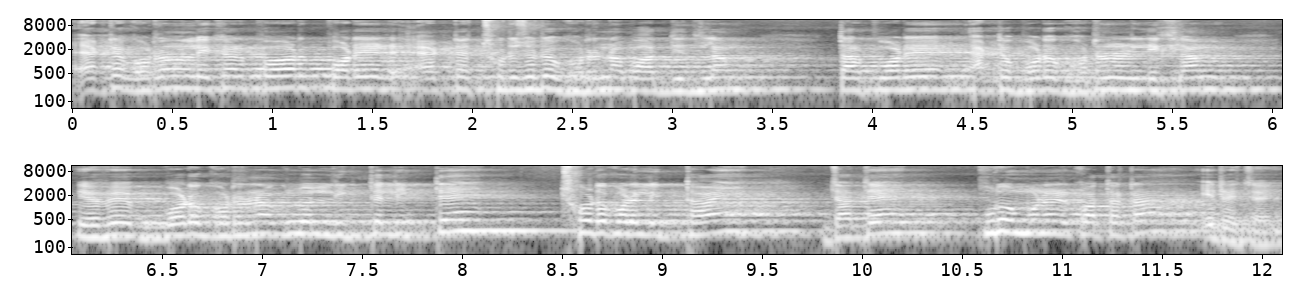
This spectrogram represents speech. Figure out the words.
একটা ঘটনা লেখার পর পরের একটা ছোট ছোট ঘটনা বাদ দিয়ে দিলাম। তারপরে একটা বড় ঘটনা লিখলাম। এভাবে বড় ঘটনাগুলো লিখতে লিখতে ছোট করে লিখতে হয় যাতে পুরো মনের কথাটা এটা যায়।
